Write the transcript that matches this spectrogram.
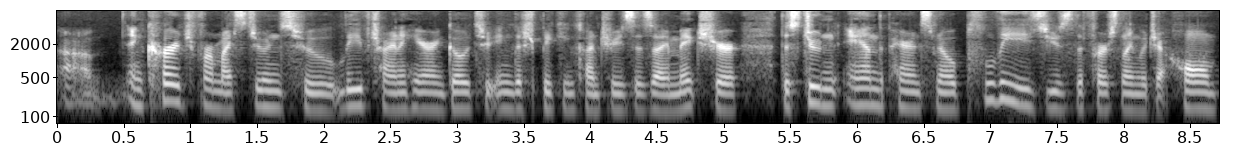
um, encourage for my students who leave China here and go to English-speaking countries. Is I make sure the student and the parents know please use the first language at home.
